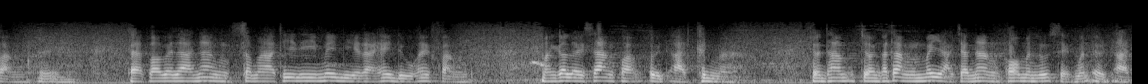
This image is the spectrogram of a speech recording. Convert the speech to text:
ฟัง แต่พอเวลานั่งสมาธินี้ไม่มีอะไรให้ดูให้ฟัง มันก็เลยสร้างความอึดอัดขึ้นมา จนทำจนกระทั่งไม่อยากจะนั่ง เพราะมันรู้สึกมันอึดอัด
